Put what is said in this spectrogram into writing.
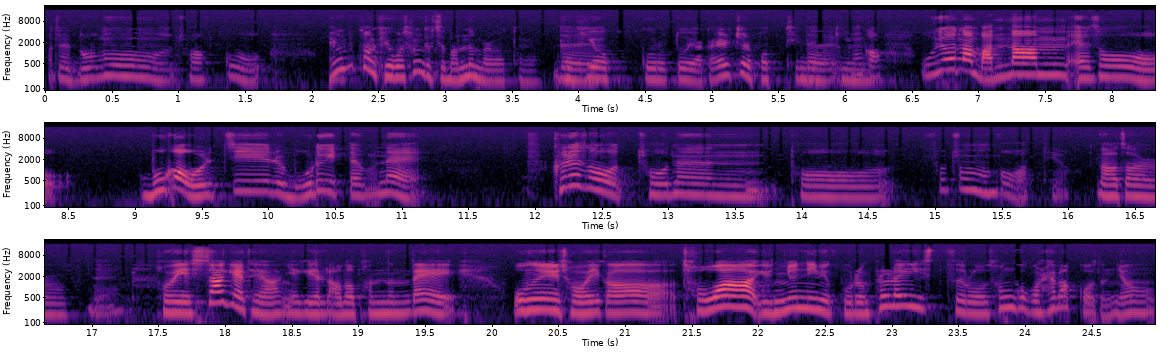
맞아요. 너무 좋았고 행복한 기억을 산 게 진짜 맞는 말 같아요. 그 네. 기억으로 또 약간 일주일 버틴 네, 느낌. 그러니까 우연한 만남에서 뭐가 올지를 모르기 때문에 그래서 저는 더 소중한 것 같아요. 맞아요. 네. 저희의 시작에 대한 얘기를 나눠봤는데 오늘 저희가 저와 윤유님이 고른 플레이리스트로 선곡을 해봤거든요.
